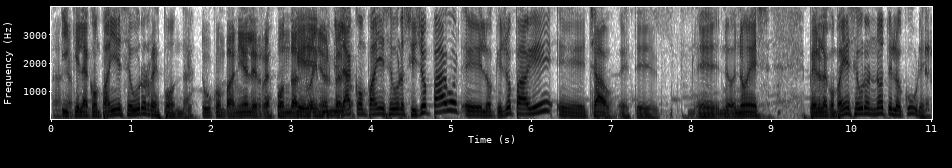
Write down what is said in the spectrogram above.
Ajá. Y que la compañía de seguro responda. Que tu compañía le responda al dueño del perro. la compañía de seguro, si yo pago eh, lo que yo pagué, eh, chao, este, eh, no, no es. Pero la compañía de seguro no te lo cubre.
